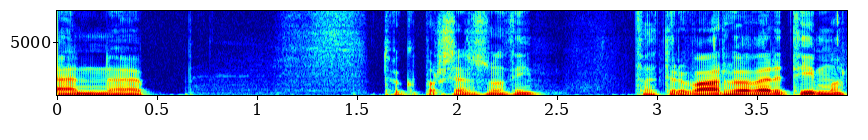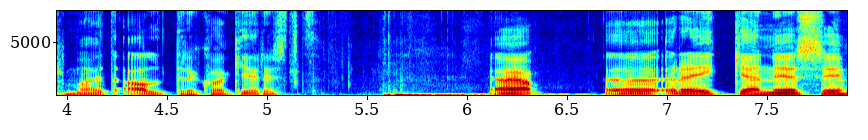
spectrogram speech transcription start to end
en uh, tökum bara sér svona því. Þetta eru varhu að vera tímar, maður veit aldrei hvað gerist. Jæja, uh, Reykjanesi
